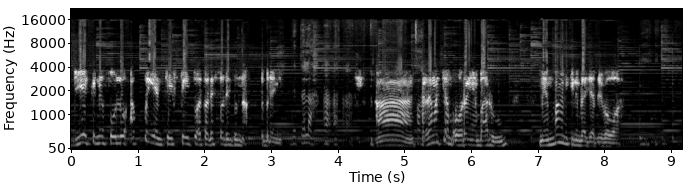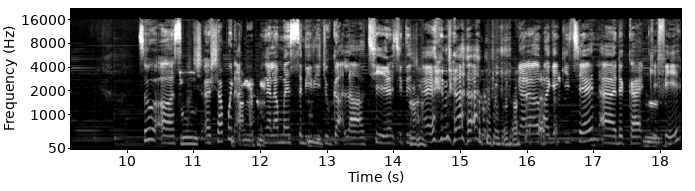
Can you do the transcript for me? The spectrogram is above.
Dia kena follow Apa yang cafe tu Atau restoran tu nak Sebenarnya Betul lah. Ha, ha, ha. Ah, Kalau macam orang yang baru Memang dia kena belajar dari bawah So, uh, Tu uh, Syah pun ada sangat- pengalaman sendiri jugalah. Cik, cerita je kan. Kalau bahagian kitchen uh, dekat Hmm. kafe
